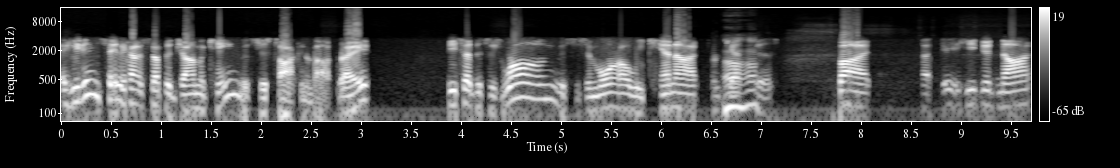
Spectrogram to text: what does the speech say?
he didn't say the kind of stuff that John McCain was just talking about, right? He said this is wrong, this is immoral, we cannot forget Uh-huh. this, but uh, he did not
